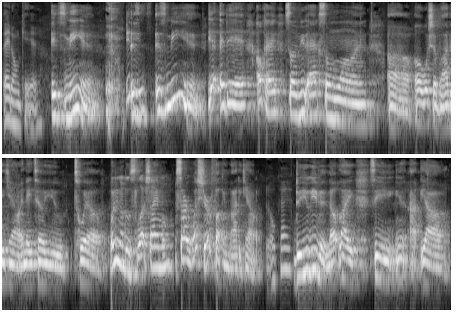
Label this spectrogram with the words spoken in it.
They don't care. It's men. It it's, is. it's men. Yeah, and then okay. So if you ask someone, uh, "Oh, what's your body count?" and they tell you twelve, what are you gonna do? Slut shame them? Sorry, what's your fucking body count? Okay. Do you even know? Like, see, I, y'all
